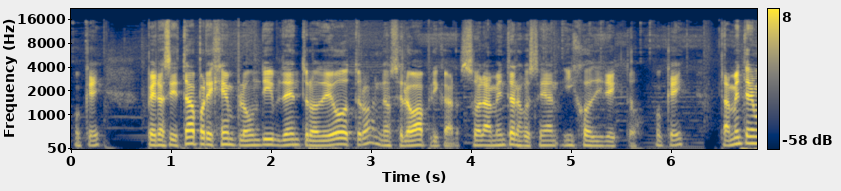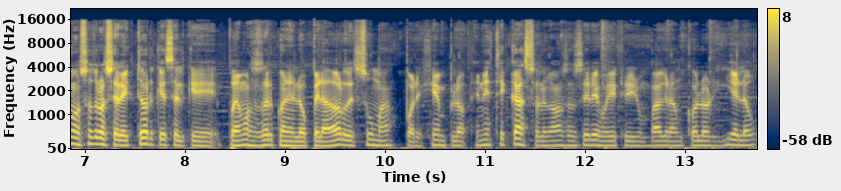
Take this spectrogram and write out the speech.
¿ok? Pero si está, por ejemplo, un div dentro de otro, no se lo va a aplicar, solamente a los que sean hijo directo, ¿ok? También tenemos otro selector que es el que podemos hacer con el operador de suma, por ejemplo. En este caso lo que vamos a hacer es voy a escribir un background color yellow.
